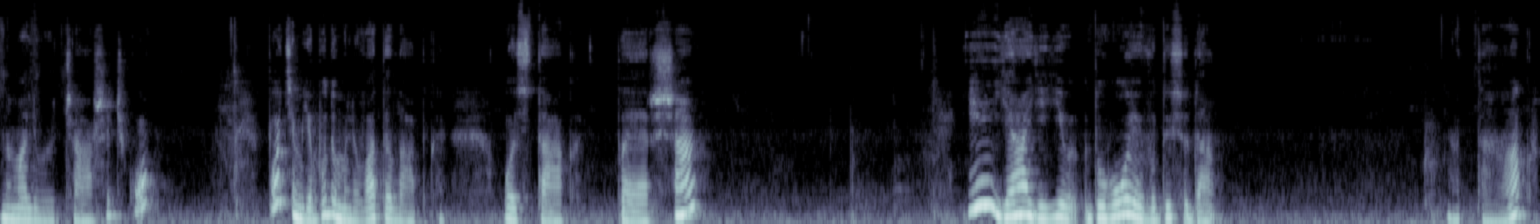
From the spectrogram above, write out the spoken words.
намалюю чашечку, потім я буду малювати лапки. Ось так. Перша. І я її дугою веду сюди. Отак.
